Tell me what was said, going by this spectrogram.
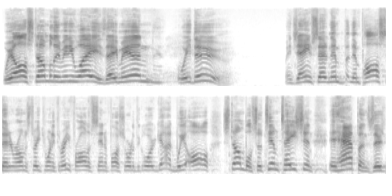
we all stumble in many ways. Amen. We do. I mean, James said, and then, then Paul said in Romans 3.23, for all have sinned and fall short of the glory of God. We all stumble. So temptation, it happens. There's,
